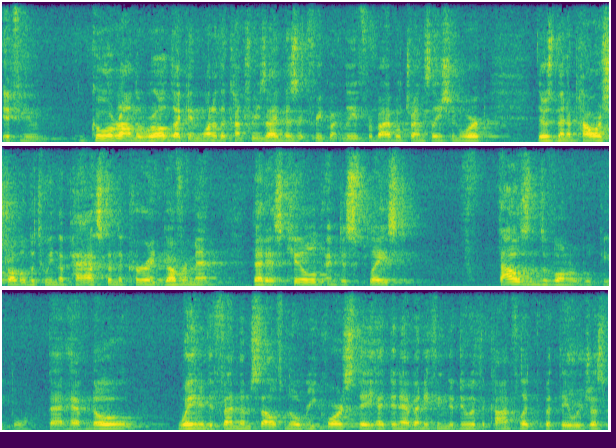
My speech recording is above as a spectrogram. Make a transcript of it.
if you go around the world, like in one of the countries I visit frequently for Bible translation work, there's been a power struggle between the past and the current government that has killed and displaced thousands of vulnerable people that have no way to defend themselves, no recourse. They had, didn't have anything to do with the conflict, but they were just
